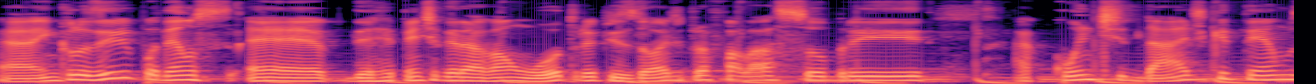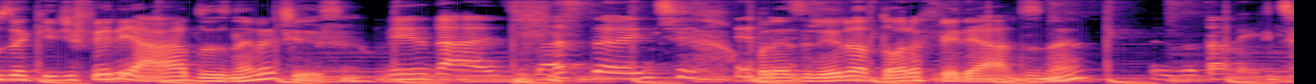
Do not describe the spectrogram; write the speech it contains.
Uh, inclusive, podemos, é, de repente, gravar um outro episódio para falar sobre a quantidade que temos aqui de feriados, né, Letícia? Verdade, bastante. o brasileiro adora feriados, né? Exatamente.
